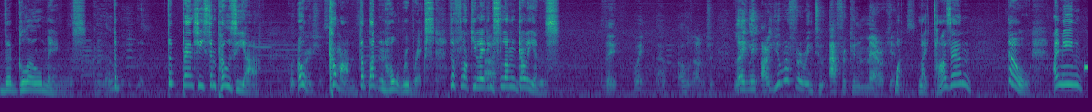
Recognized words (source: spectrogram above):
the gloamings. The- the banshee symposia. Good Oh, gracious. come on! The buttonhole rubrics! The flocculating slumgullions! The, wait, hold on. Langley, are you referring to African Americans? What, like Tarzan? No, I mean.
